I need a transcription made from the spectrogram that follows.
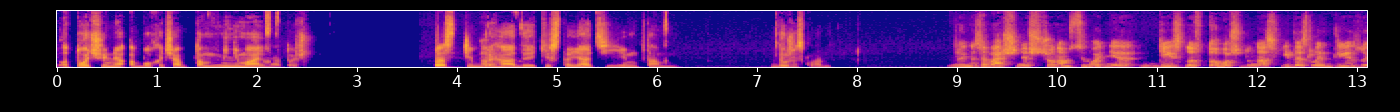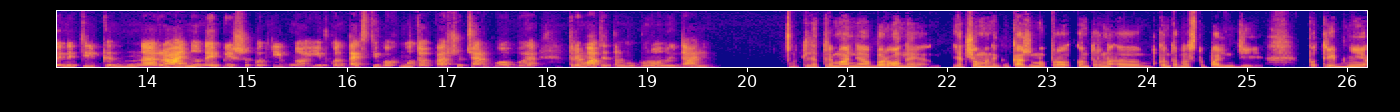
оточення або хоча б там мінімальне оточення. Ті бригади, які стоять, їм там дуже складно. Ну і на завершення, що нам сьогодні дійсно з того, що до нас їде з ленд-лізу, і не тільки на реально найбільше потрібно, і в контексті Бахмута в першу чергу, аби тримати там оборону й далі. Для тримання оборони, якщо ми не кажемо про контрна, е, контрнаступальні дії, потрібні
